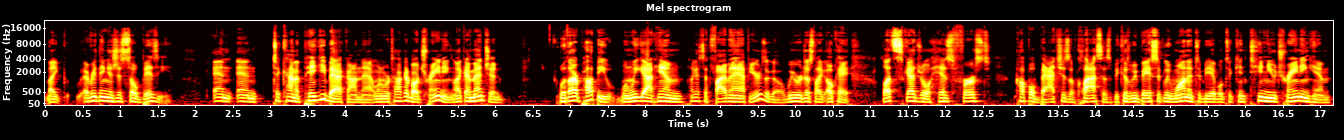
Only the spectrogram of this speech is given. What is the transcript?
Like everything is just so busy. And and to kind of piggyback on that, when we're talking about training, like I mentioned, with our puppy, when we got him, like I said, five and a half years ago, we were just like, okay, let's schedule his first couple batches of classes because we basically wanted to be able to continue training him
